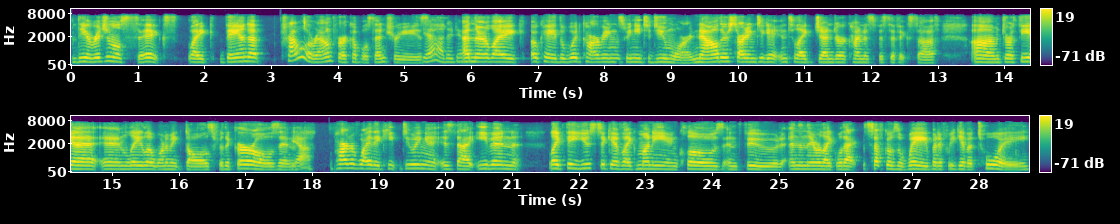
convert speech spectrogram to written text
the original six like they end up travel around for a couple centuries Yeah, they do. and they're like, okay, the wood carvings, we need to do more. Now they're starting to get into like gender kind of specific stuff. Um, Dorothea and Layla want to make dolls for the girls, and yeah. part of why they keep doing it is that even like they used to give like money and clothes and food, and then they were like, well, that stuff goes away, but if we give a toy,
